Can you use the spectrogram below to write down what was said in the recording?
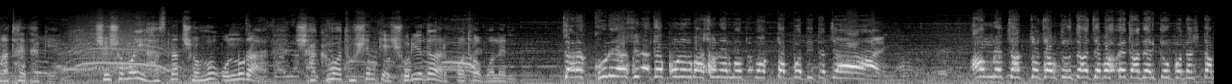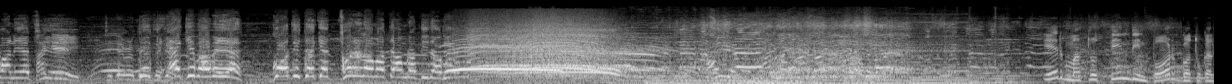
মাথায় থাকে। সে সময় হাসনাত সহ অন্যরা শাখাওয়াত হোসেনকে সরিয়ে দেওয়ার কথাও বলেন। যারা খুনি হাসিনাকে পুনর্বাসনের মতো বক্তব্য দিতে চায় আমরা ছাত্র ছাত্রতা যেভাবে তাদেরকে উপদেষ্টা বানিয়েছি একইভাবে গদি থেকে ছড়ে নামাতে আমরা দিতে এর মাত্র তিন দিন পর গতকাল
